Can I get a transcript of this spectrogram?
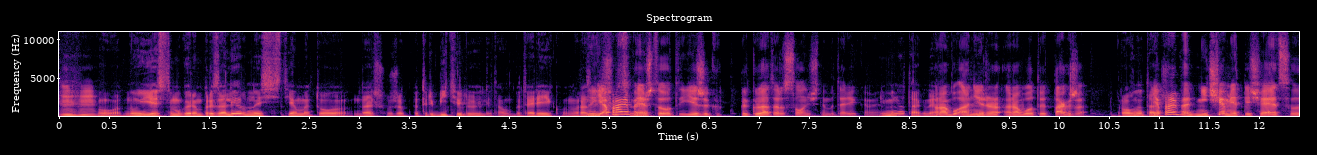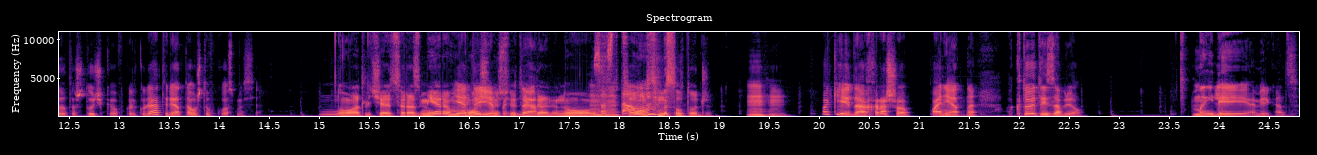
Мгм. Вот. Ну, если мы говорим про изолированные системы, то дальше уже к потребителю или там в батарейку. Ну, Ну, различные я правильно понимаю, что вот есть же калькуляторы с солнечными батарейками? Именно так, да. Рабо- Они ра- работают так же? Ровно так. я же. правильно понимаю, ничем не отличается вот эта штучка в калькуляторе от того, что в космосе? Ну, отличается размером, И это я мощностью и, так да. далее. Но в Составом. целом смысл тот же. Мгм. Окей, да, хорошо, понятно. А Кто это изобрел? Мы или американцы?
